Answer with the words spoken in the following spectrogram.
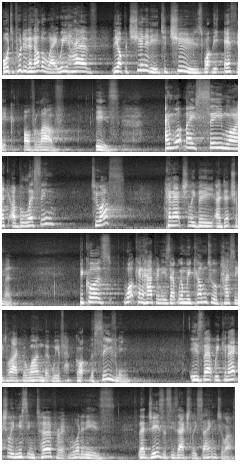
Or to put it another way, we have the opportunity to choose what the ethic of love is. And what may seem like a blessing to us can actually be a detriment. Because what can happen is that when we come to a passage like the one that we've got this evening, is that we can actually misinterpret what it is that Jesus is actually saying to us.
